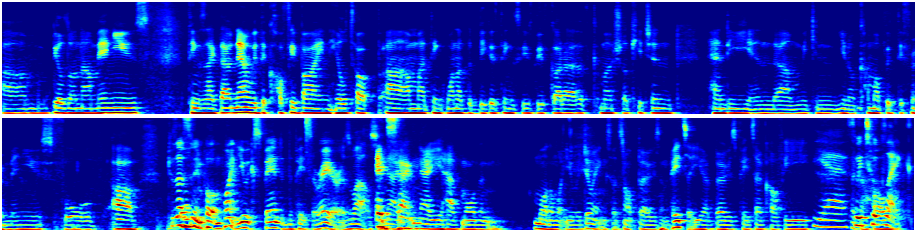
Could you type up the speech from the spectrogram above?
um, build on our menus, things like that. Now with the coffee bar in Hilltop, um, I think one of the biggest things is we've got a commercial kitchen handy and um, we can you know come up with different menus for um, Because that's an important point. You expanded the pizzeria as well. So Exactly. now, now you have more than more than what you were doing. So it's not burgers and pizza. You have burgers, pizza, coffee. Yeah, so Like we took whole- like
